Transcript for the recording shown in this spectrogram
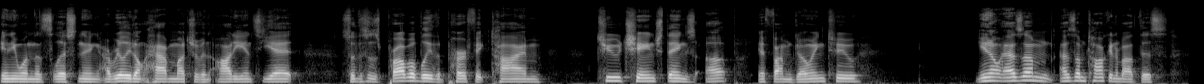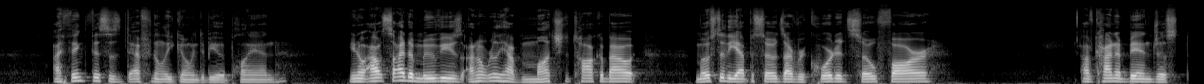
anyone that's listening. I really don't have much of an audience yet, so this is probably the perfect time to change things up if I'm going to. You know, as I'm as I'm talking about this, I think this is definitely going to be the plan. You know, outside of movies, I don't really have much to talk about. Most of the episodes I've recorded so far, I've kind of been just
